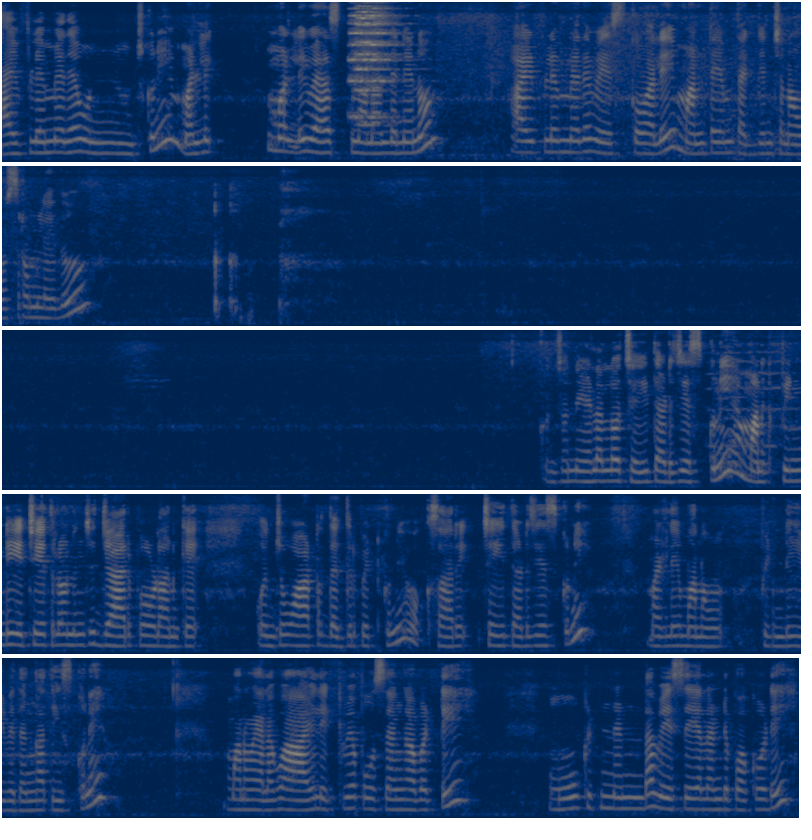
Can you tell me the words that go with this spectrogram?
హై ఫ్లేమ్ మీదే ఉంచుకుని మళ్ళీ మళ్ళీ వేస్తున్నానండి నేను. హై ఫ్లేమ్ మీదే వేసుకోవాలి. మంట ఏం తగ్గించిన అవసరం లేదు. కొంచెం నీళ్ళల్లో చేయి తడి చేసుకుని మనకి పిండి చేతిలో నుంచి జారిపోవడానికే కొంచెం వాటర్ దగ్గర పెట్టుకుని ఒకసారి చేయి తడి చేసుకుని మళ్ళీ మనం పిండి ఈ విధంగా తీసుకుని మనం ఎలాగో ఆయిల్ ఎక్కువే పోసాం కాబట్టి మూకిటి నిండా వేసేయాలండి పకోడీ.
